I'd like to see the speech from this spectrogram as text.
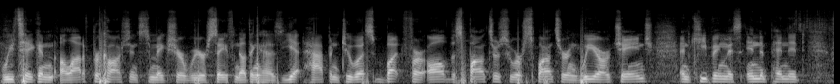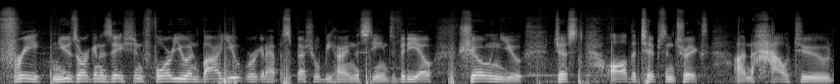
We've taken a lot of precautions to make sure we are safe. Nothing has yet happened to us. But for all the sponsors who are sponsoring We Are Change and keeping this independent, free news organization for you and by you. We're going to have a special behind the scenes video showing you just all the tips and tricks on how to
